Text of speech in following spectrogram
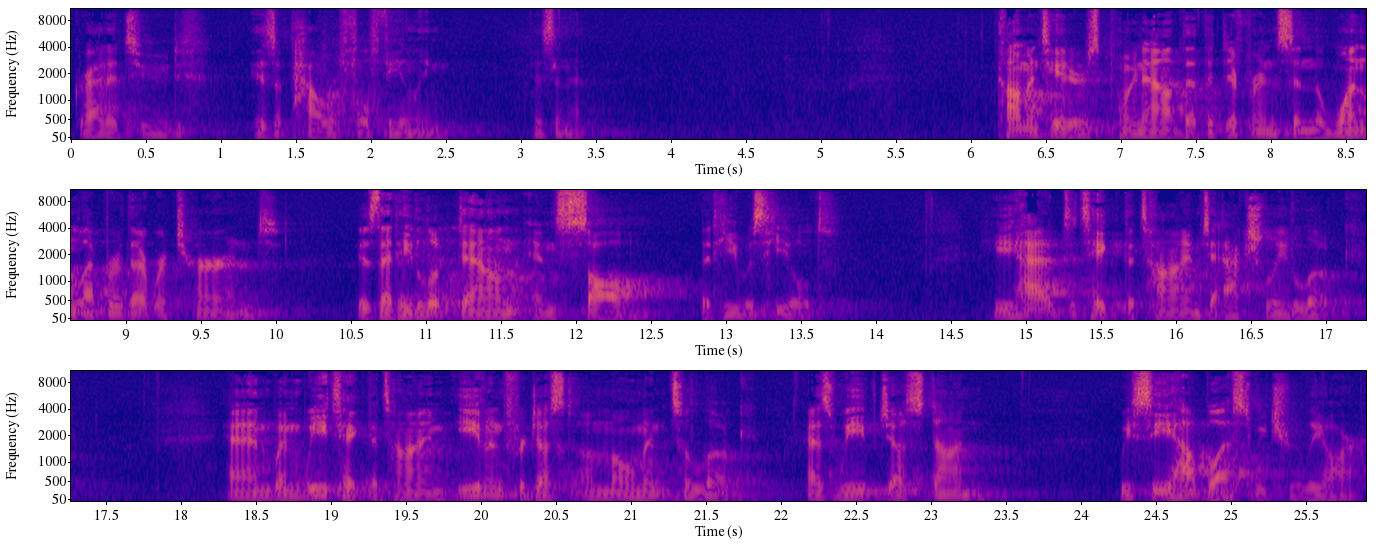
Gratitude is a powerful feeling, isn't it? Commentators point out that the difference in the one leper that returned is that he looked down and saw that he was healed. He had to take the time to actually look. And when we take the time, even for just a moment to look, as we've just done, we see how blessed we truly are.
